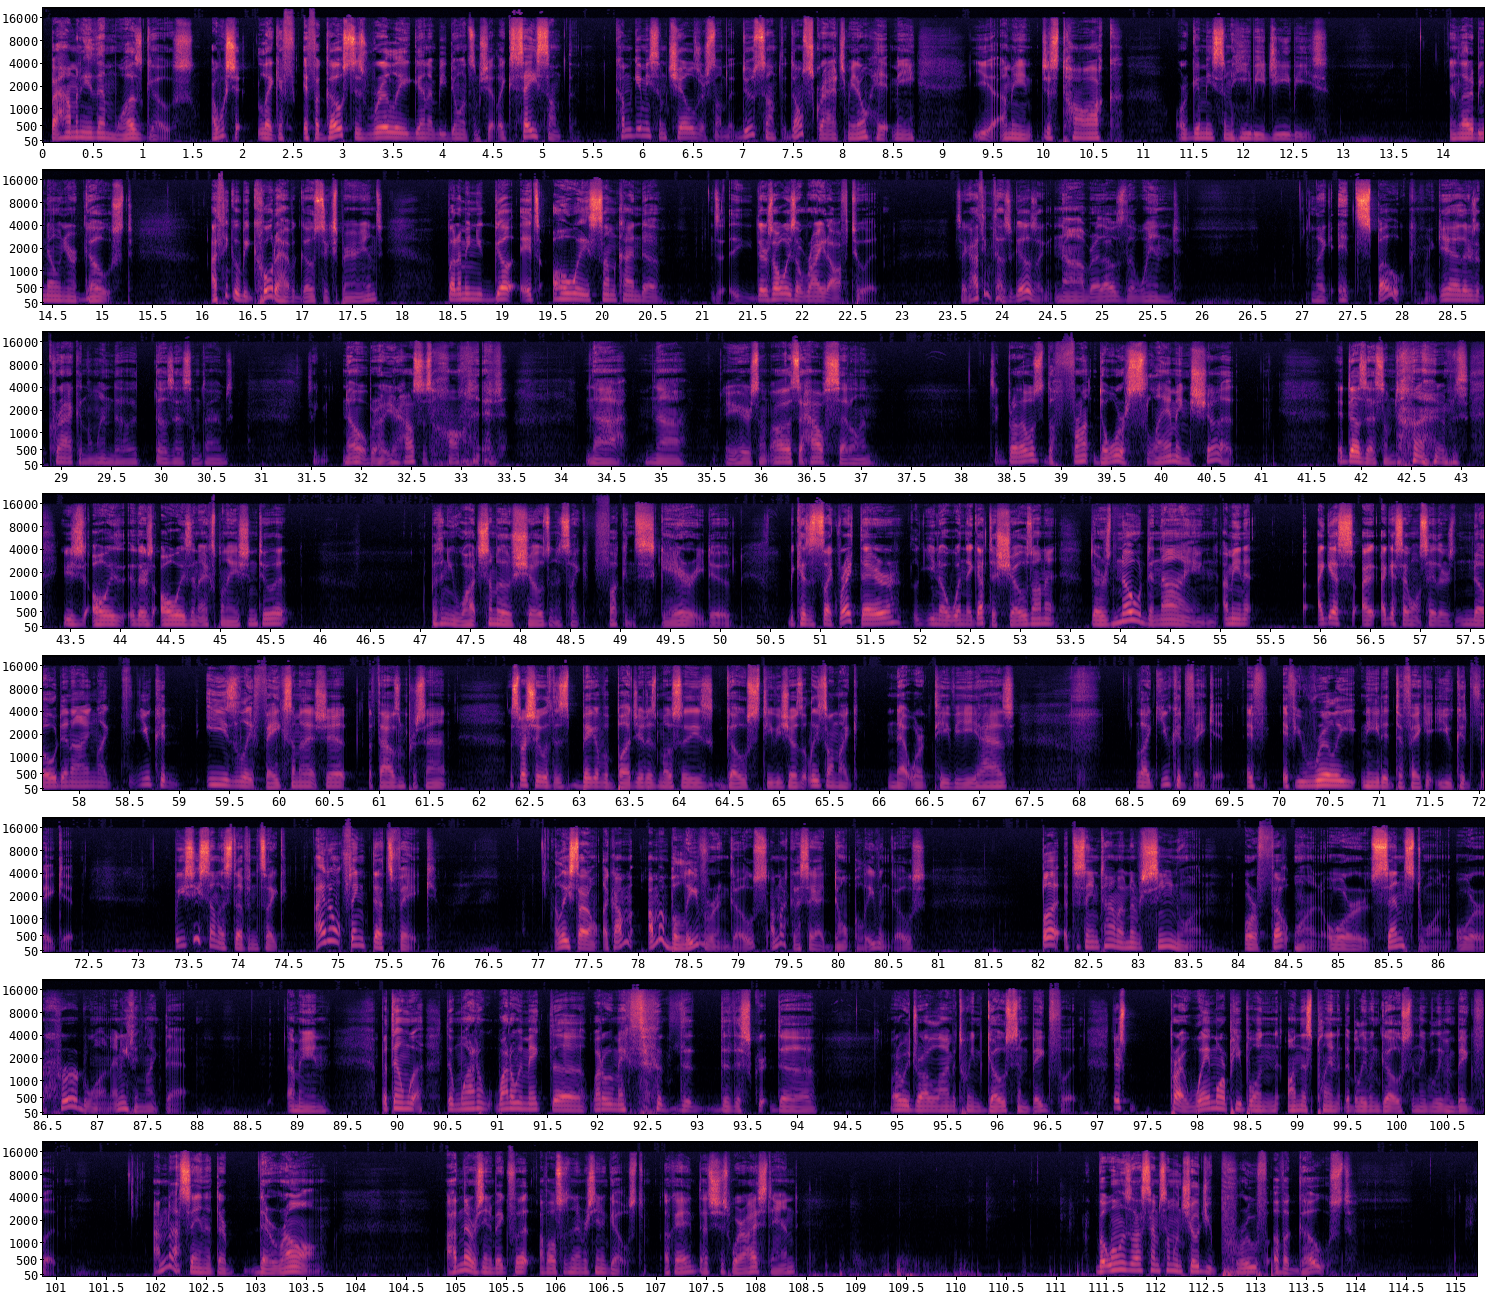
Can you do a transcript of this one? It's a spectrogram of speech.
But how many of them was ghosts? I wish it like if if a ghost is really to be doing some shit, like say something. Come give me some chills or something. Do something. Don't scratch me, don't hit me yeah, I mean, just talk or give me some heebie jeebies and let it be known you're a ghost. I think it would be cool to have a ghost experience, but I mean, you go, it's always some kind of, there's always a write off to it. It's like, I think that was a ghost. Like, nah, bro, that was the wind. Like, it spoke. Like, yeah, there's a crack in the window. It does that sometimes. It's like, no, bro, your house is haunted. Nah, nah. You hear something? Oh, it's a house settling. It's like, bro, that was the front door slamming shut. It does that sometimes. you just always there's always an explanation to it. But then you watch some of those shows and it's like fucking scary, dude. Because it's like right there, you know, when they got the shows on it, there's no denying. I mean, I guess I, I guess I won't say there's no denying. Like you could easily fake some of that shit, a thousand percent. especially with as big of a budget as most of these ghost TV shows, at least on like network TV has. Like you could fake it. If if you really needed to fake it, you could fake it. But you see some of the stuff and it's like, I don't think that's fake. At least I don't. Like I'm I'm a believer in ghosts. I'm not to say I don't believe in ghosts. But at the same time, I've never seen one or felt one or sensed one or heard one, anything like that. I mean, but then? Then why do why do we make the why do we make the the the, the, the why do we draw the line between ghosts and Bigfoot? There's probably way more people in, on this planet that believe in ghosts than they believe in Bigfoot. I'm not saying that they're they're wrong. I've never seen a Bigfoot. I've also never seen a ghost. Okay, that's just where I stand. But when was the last time someone showed you proof of a ghost?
